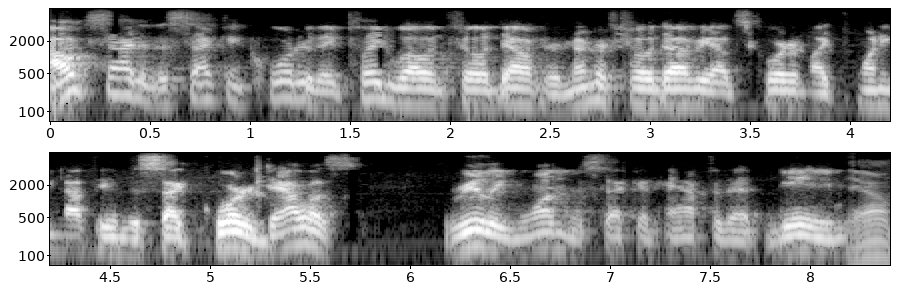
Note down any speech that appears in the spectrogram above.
outside of the second quarter, they played well in Philadelphia. Remember, Philadelphia outscored them like twenty nothing in the second quarter. Dallas really won the second half of that game. Yeah.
